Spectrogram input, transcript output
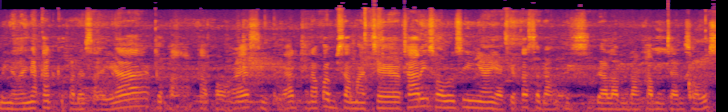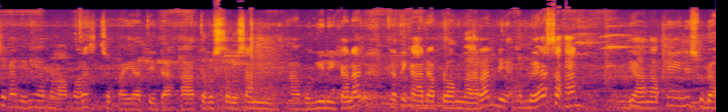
menanyakan kepada saya, ke Pak Kapolres gitu kan. Kenapa bisa macet? Cari solusinya ya. Kita sedang dalam rangka mencari solusi kan ini ya Pak Kapolres supaya tidak uh, terus-terusan uh, begini. Karena ketika ada pelonggaran di biasa kan dianggapnya ini sudah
